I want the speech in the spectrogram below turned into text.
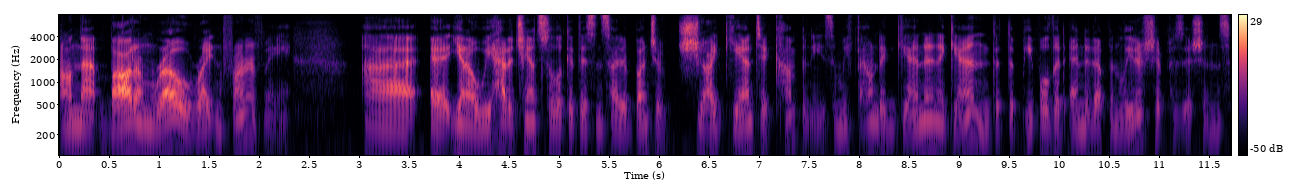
on that bottom row right in front of me. Uh, uh, you know, we had a chance to look at this inside a bunch of gigantic companies, and we found again and again that the people that ended up in leadership positions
